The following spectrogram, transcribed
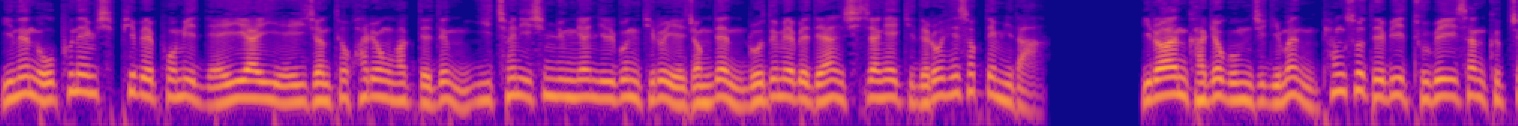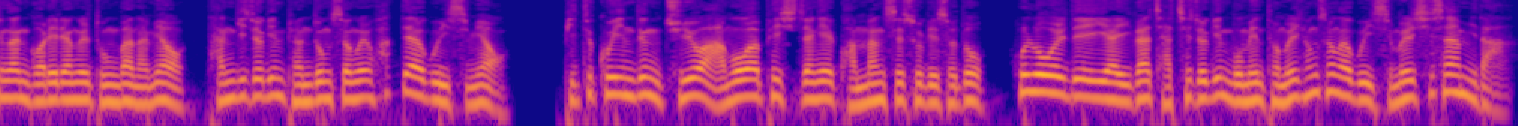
이는 오픈MCP 배포 및 AI 에이전트 활용 확대 등 2026년 1분기로 예정된 로드맵에 대한 시장의 기대로 해석됩니다. 이러한 가격 움직임은 평소 대비 2배 이상 급증한 거래량을 동반하며 단기적인 변동성을 확대하고 있으며 비트코인 등 주요 암호화폐 시장의 관망세 속에서도 홀로월드 AI가 자체적인 모멘텀을 형성하고 있음을 시사합니다.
